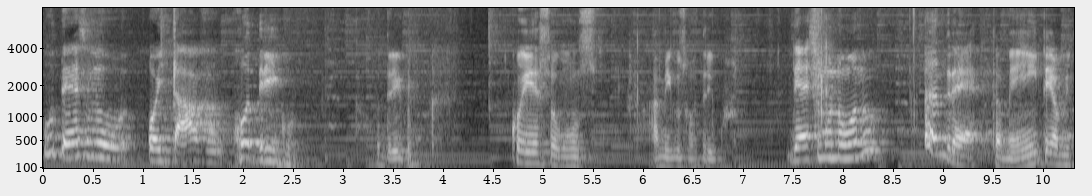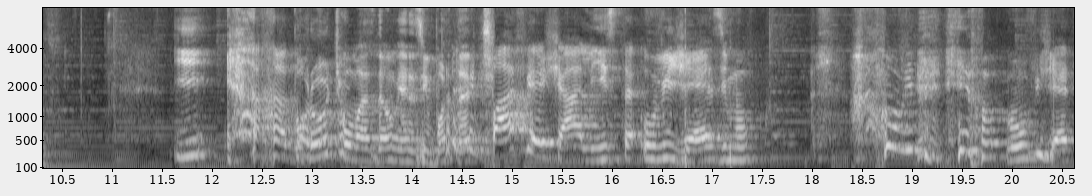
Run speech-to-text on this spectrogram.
O 18º, Rodrigo. Rodrigo. Conheço alguns amigos Rodrigo. 19 André. Também tem amigos. E Por último, mas não menos importante. para fechar a lista, o vigésimo. O vi- o vigésimo.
